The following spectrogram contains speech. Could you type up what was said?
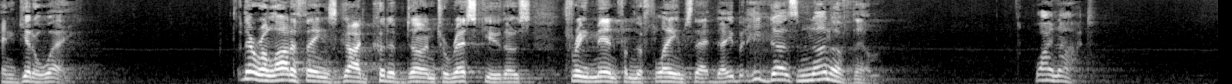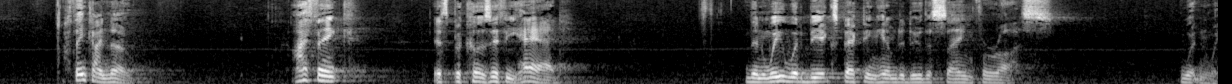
and get away? There were a lot of things God could have done to rescue those three men from the flames that day, but He does none of them. Why not? I think I know. I think it's because if he had, then we would be expecting him to do the same for us, wouldn't we?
